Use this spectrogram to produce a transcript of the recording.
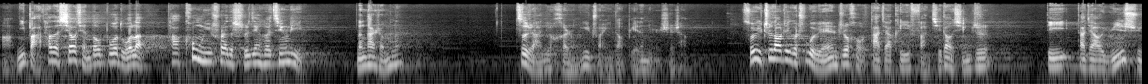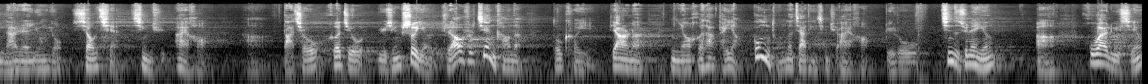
啊，你把他的消遣都剥夺了，他空余出来的时间和精力，能干什么呢？自然就很容易转移到别的女人身上。所以知道这个出轨原因之后，大家可以反其道行之。第一，大家要允许男人拥有消遣兴趣爱好，啊，打球、喝酒、旅行、摄影，只要是健康的都可以。第二呢，你要和他培养共同的家庭兴趣爱好，比如亲子训练营，啊，户外旅行。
